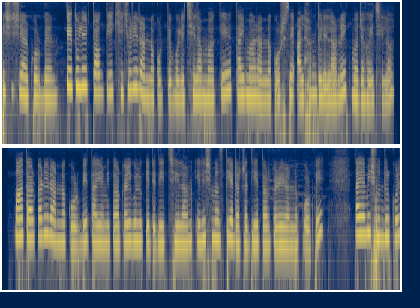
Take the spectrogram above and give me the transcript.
বেশি শেয়ার করবেন। তেঁতুলের টক দিয়ে খিচুড়ি রান্না করতে বলেছিলাম মাকে, তাই মা রান্না করছে। আলহামদুলিল্লাহ, অনেক মজা হয়েছিল। মা তরকারি রান্না করবে, তাই আমি তরকারিগুলো কেটে দিচ্ছিলাম। ইলিশ মাছ দিয়ে ডাটা দিয়ে তরকারি রান্না করবে, তাই আমি সুন্দর করে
